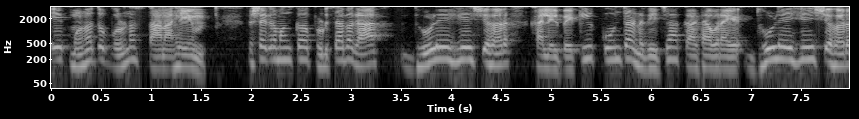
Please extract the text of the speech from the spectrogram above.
एक महत्त्वपूर्ण स्थान आहे. प्रश्न क्रमांक पुढचा बघा धुळे हे शहर खालीलपैकी कोणत्या नदीच्या काठावर आहे? धुळे हे शहर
